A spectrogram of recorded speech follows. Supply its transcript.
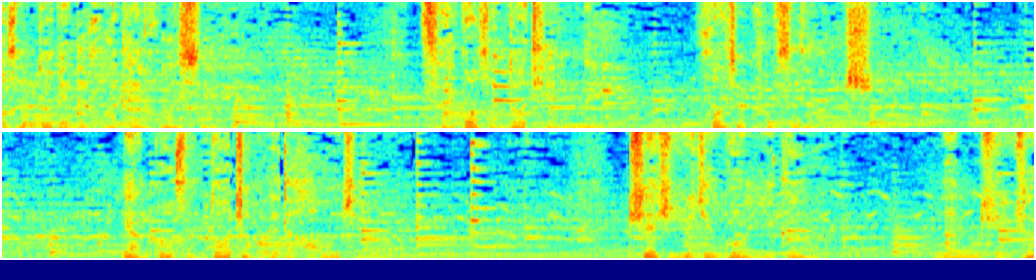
过很多遍的花开花谢，采过很多甜美或者苦涩的果实，酿过很多种类的好酒，却只遇见过一个能举樽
